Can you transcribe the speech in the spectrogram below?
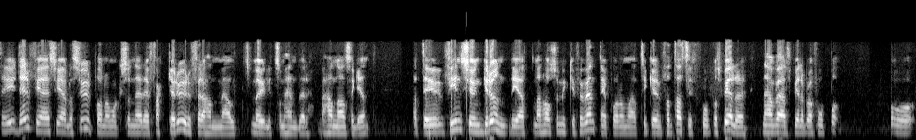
Det är ju därför jag är så jävla sur på honom också när det fuckar ur för han med allt möjligt som händer med han och hans agent. Att det finns ju en grund i att man har så mycket förväntningar på honom och jag tycker det är en fantastisk fotbollsspelare när han väl spelar bra fotboll. Och,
